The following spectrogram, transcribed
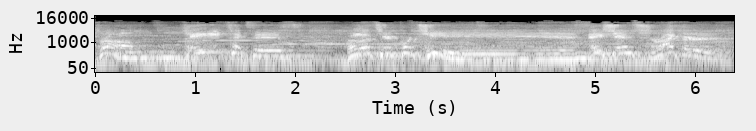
from Katy, Texas, let's hear for Team Nation Striker.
